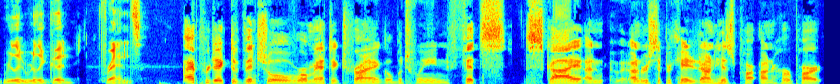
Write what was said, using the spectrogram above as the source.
really, really good friends? I predict eventual romantic triangle between Fitz, Skye, un- unreciprocated on his part, on her part,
